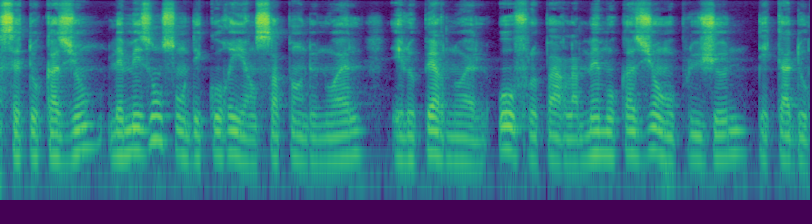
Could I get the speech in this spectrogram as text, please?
cette occasion, les maisons sont décorées en sapin de Noël et le Père Noël offre par la même occasion aux plus jeunes des cadeaux.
